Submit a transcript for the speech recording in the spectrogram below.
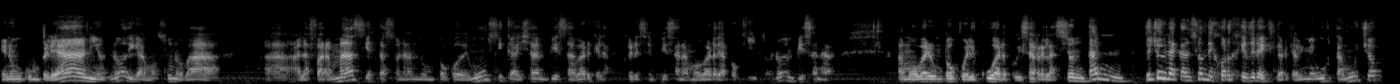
en un cumpleaños, ¿no? Digamos, uno va a, la farmacia, está sonando un poco de música y ya empieza a ver que las mujeres empiezan a mover de a poquito, ¿no? Empiezan a, a mover un poco el cuerpo y esa relación tan... De hecho, hay una canción de Jorge Drexler que a mí me gusta mucho,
